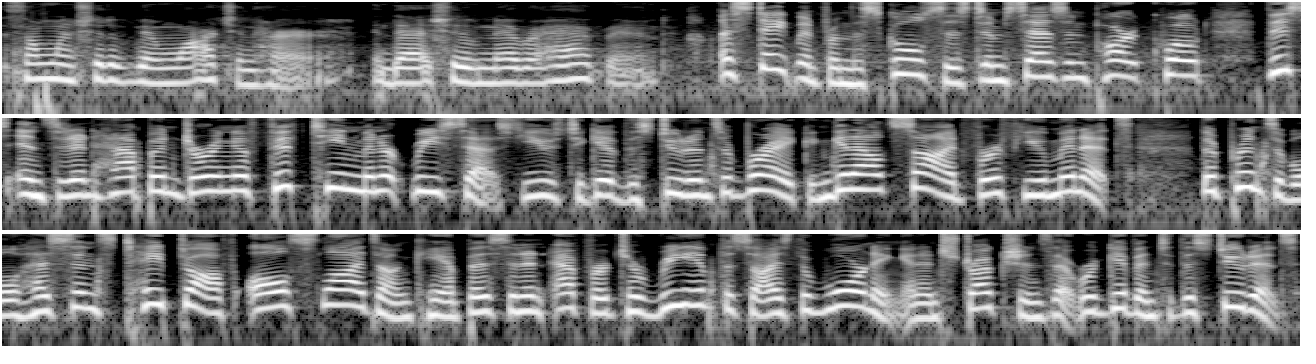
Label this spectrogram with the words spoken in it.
someone should have been watching her and that should have never happened. A statement from the school system says in part, quote, this incident happened during a 15 minute recess used to give the students a break and get outside for a few minutes. The principal has since taped off all slides on campus in an effort to re-emphasize the warning and instructions that were given to the students.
